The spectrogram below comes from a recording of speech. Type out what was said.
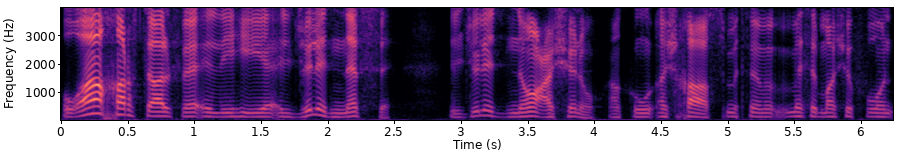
وآخر سالفة اللي هي الجلد نفسه. الجلد نوعه شنو؟ أكو أشخاص مثل مثل ما تشوفون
